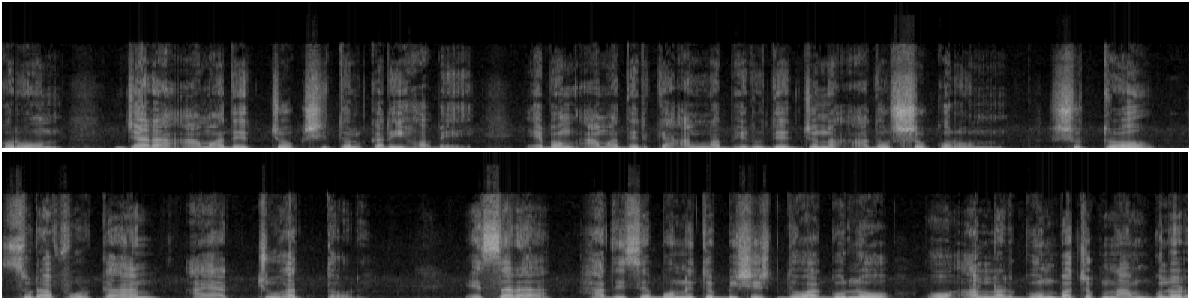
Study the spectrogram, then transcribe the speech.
করুন, যারা আমাদের চোখ শীতলকারী হবে এবং আমাদেরকে আল্লাহ ভীরুদের জন্য আদর্শ করুন। সূত্র সুরা ফুরকান, আয়াত চুহাত্তর এছাড়া হাদিসে বর্ণিত বিশেষ দোয়াগুলো ও আল্লাহর গুণবাচক নামগুলোর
